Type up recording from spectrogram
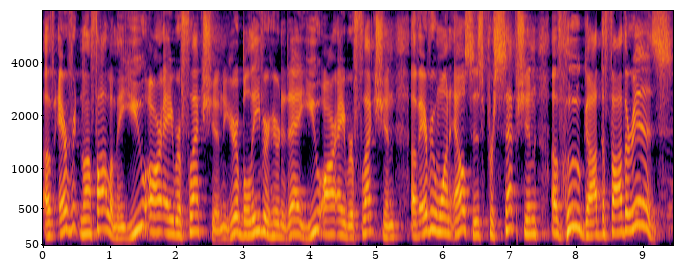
of every now follow me you are a reflection you're a believer here today you are a reflection of everyone else's perception of who god the father is.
